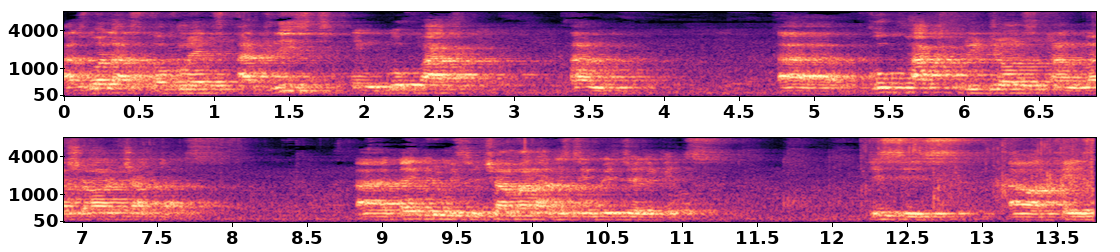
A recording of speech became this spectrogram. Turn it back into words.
as well as governments, at least in GOPAC and uh, GOPAC regions and national chapters. Uh, thank you, Mr. Chairman and distinguished delegates. This is our case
